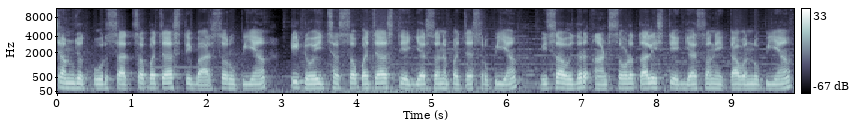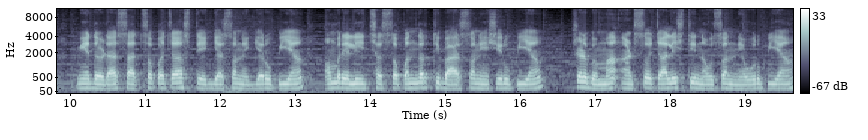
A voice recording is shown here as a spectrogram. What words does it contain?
જામજોધપુર સાતસો પચાસથી બારસો રૂપિયા, ટીટોઈ છસો પચાસથી અગિયારસો ને પચાસ રૂપિયા, વિસાવદર આઠસો અડતાલીસથી અગિયારસો ને એકાવન રૂપિયા, મેદડા સાતસો પચાસથી અગિયારસો ને અગિયાર રૂપિયા, અમરેલી છસો પંદરથી બારસો ને એંશી રૂપિયા ખેડબ્રહ્મા આઠસો ચાલીસથી નવસો નેવું રૂપિયા.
